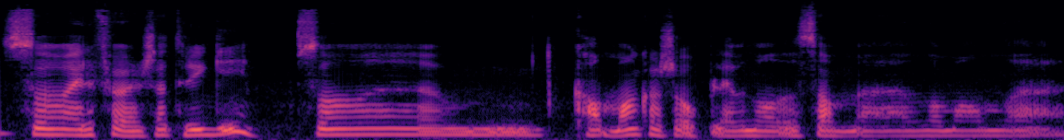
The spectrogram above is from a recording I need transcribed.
så, eller føler seg trygg i. Så eh, kan man kanskje oppleve noe av det samme når man, eh,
